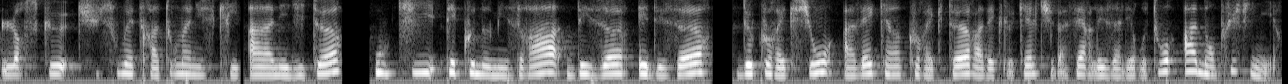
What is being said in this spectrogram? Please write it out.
lorsque tu soumettras ton manuscrit à un éditeur ou qui t'économisera des heures et des heures de correction avec un correcteur avec lequel tu vas faire les allers-retours à n'en plus finir.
